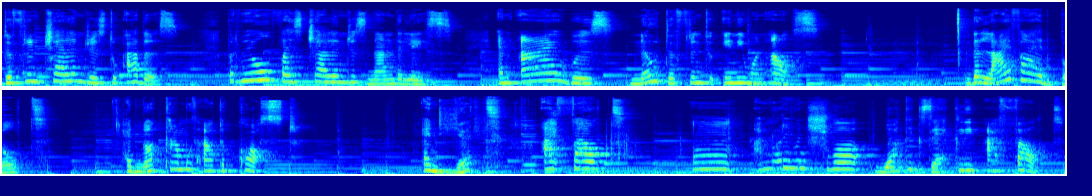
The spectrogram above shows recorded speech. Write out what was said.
different challenges to others, but we all face challenges nonetheless and I was no different to anyone else. The life I had built had not come without a cost, and yet I felt um, I'm not even sure what exactly I felt.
